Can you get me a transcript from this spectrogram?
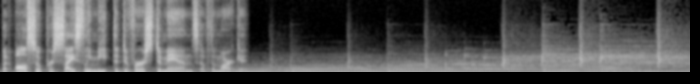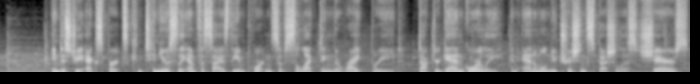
but also precisely meet the diverse demands of the market. Industry experts continuously emphasize the importance of selecting the right breed. Dr. Gan Gorley, an animal nutrition specialist, shares,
